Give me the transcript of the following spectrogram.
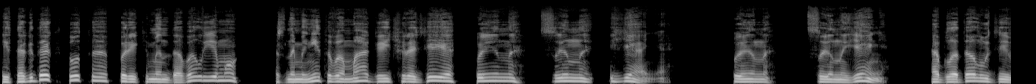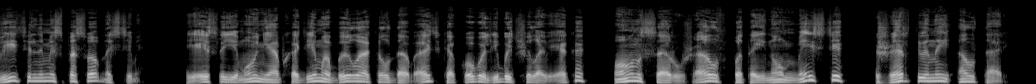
И тогда кто-то порекомендовал ему знаменитого мага и чародея Пын Цин Яня. Пын Цин Янь обладал удивительными способностями. Если ему необходимо было околдовать какого-либо человека, он сооружал в потайном месте жертвенный алтарь,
